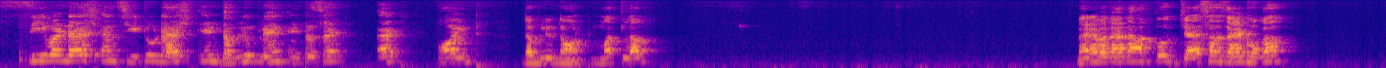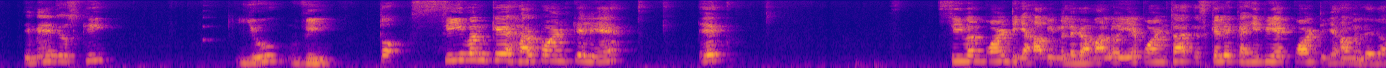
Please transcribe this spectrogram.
C one dash and C two dash in W plane intersect at point W not मतलब मैंने बताया था आपको जैसा जेड होगा इमेज उसकी यू वी तो सी वन के हर पॉइंट के लिए एक C1 पॉइंट यहाँ भी मिलेगा। मान लो ये पॉइंट था, इसके लिए कहीं भी एक पॉइंट यहाँ मिलेगा।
